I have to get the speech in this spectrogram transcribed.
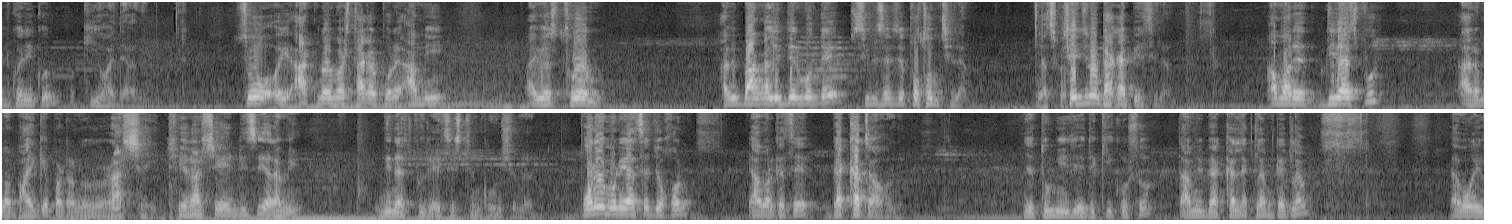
ইনকোয়ারি করব, কী হয় দেখা সো ওই আট, নয় মাস থাকার পরে আমি আই ওয়াজ থ্রোন আমি বাঙালিদের মধ্যে সিভিল সার্ভিসে প্রথম ছিলাম। আচ্ছা। সেই জন্য ঢাকায় পেয়েছিলাম। আমার দিনাজপুর আর আমার ভাইকে পাঠানো হলো রাজশাহী। সে রাজশাহী এনডিসি আর আমি দিনাজপুরের অ্যাসিস্ট্যান্ট কমিশনার পরে মনে আছে যখন আমার কাছে ব্যাখ্যা চাওয়া হলো যে তুমি যে এটা কী করছ তা আমি ব্যাখ্যা লেখলাম টেখলাম এবং এই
